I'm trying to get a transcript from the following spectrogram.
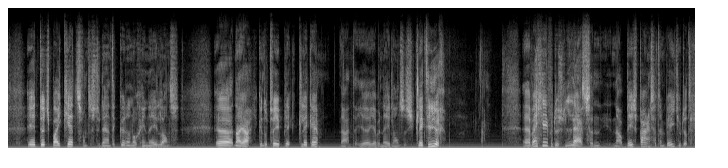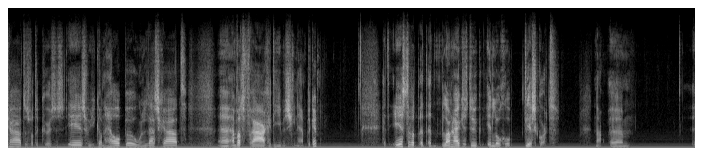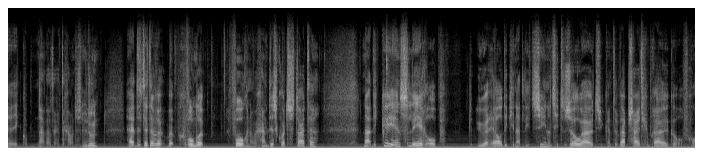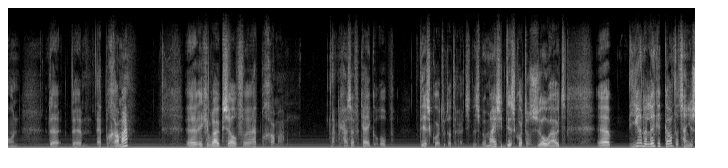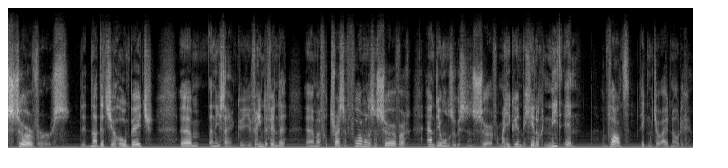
Dutch by Kids, want de studenten kunnen nog in Nederlands. Uh, nou ja, je kunt op twee plekken klikken. Nou, je, je hebt Nederlands, dus je klikt hier. Uh, wij geven dus les. En, nou, op deze pagina staat een beetje hoe dat gaat. Dus wat de cursus is, hoe je kan helpen, hoe een les gaat. en wat vragen die je misschien hebt. Het eerste, wat het, het belangrijkste is natuurlijk inloggen op Discord. Nou, um, ik, nou dat, dat, gaan we dus nu doen. dus dit hebben we gevonden. Volgende, we gaan Discord starten. Nou, die kun je installeren op de URL die je net liet zien. Het ziet er zo uit. Je kunt de website gebruiken of gewoon de, de, het programma. Uh, ik gebruik zelf uh, het programma. Nou, dan gaan eens even kijken op Discord hoe dat eruit ziet. Dus bij mij ziet Discord er zo uit. Hier aan de linkerkant, dat zijn je servers. Nou, dit is je homepage. Um, en hier staan, kun je je vrienden vinden. Uh, maar voor Trash Informal is een server. En de onderzoekers is een server. Maar hier kun je in het begin nog niet in. Want ik moet jou uitnodigen.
